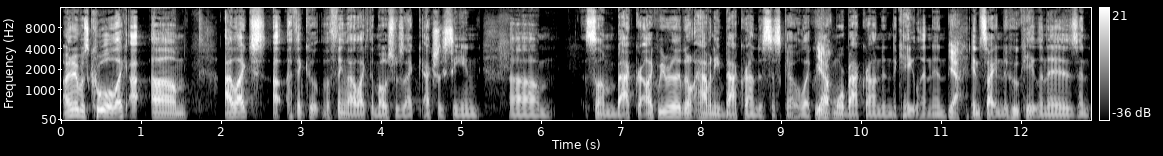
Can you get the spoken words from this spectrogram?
I mean, it was cool. Like, I, um, I liked. I I think the thing that I liked the most was like actually seeing um, some background. Like we really don't have any background to Cisco. Like we Yeah. have more background into Caitlin and Yeah. insight into who Caitlin is and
